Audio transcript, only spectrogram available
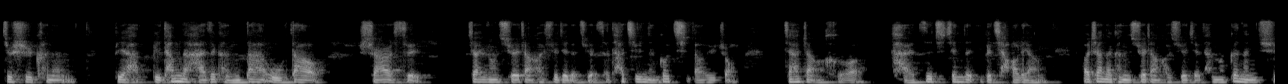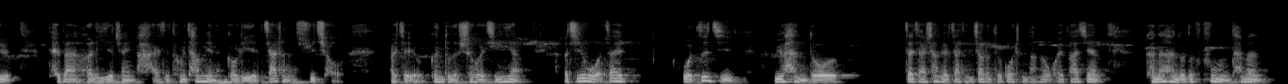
就是可能比比他们的孩子可能大五到十二岁这样一种学长和学姐的角色，他其实能够起到一种家长和孩子之间的一个桥梁。而这样的可能学长和学姐，他们更能去陪伴和理解这样一个孩子，同时他们也能够理解家长的需求，而且有更多的社会经验。而其实我在我自己与很多在家上学家庭交流的过程当中，我会发现，可能很多的父母他们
